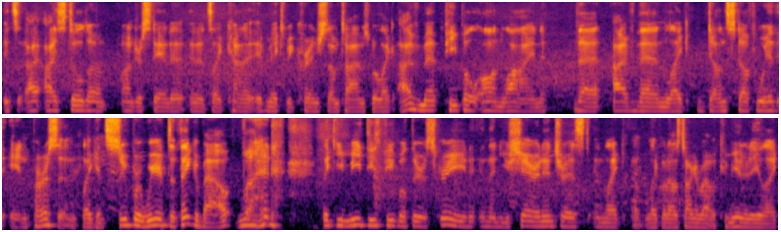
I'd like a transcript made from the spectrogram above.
it's I, I still don't understand it and it's like kind of it makes me cringe sometimes, but like I've met people online that I've then like done stuff with in person. Like it's super weird to think about, but like you meet these people through a screen and then you share an interest in like uh, like what I was talking about with community. Like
